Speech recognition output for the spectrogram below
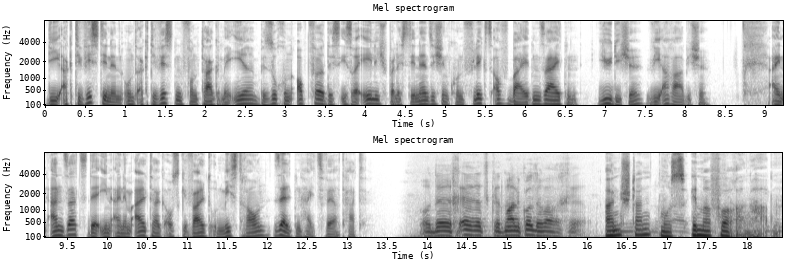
Die Aktivistinnen und Aktivisten von Tag Meir besuchen Opfer des israelisch-palästinensischen Konflikts auf beiden Seiten, jüdische wie arabische. Ein Ansatz, der in einem Alltag aus Gewalt und Misstrauen Seltenheitswert hat. Anstand muss immer Vorrang haben.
